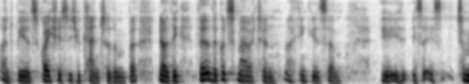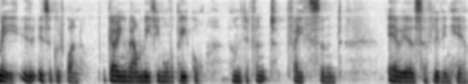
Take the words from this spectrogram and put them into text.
and be as gracious as you can to them. But no, the, the, the Good Samaritan, I think, is, um, is, is, is, to me, is, is a good one, going around meeting all the people from different faiths and areas of living here.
